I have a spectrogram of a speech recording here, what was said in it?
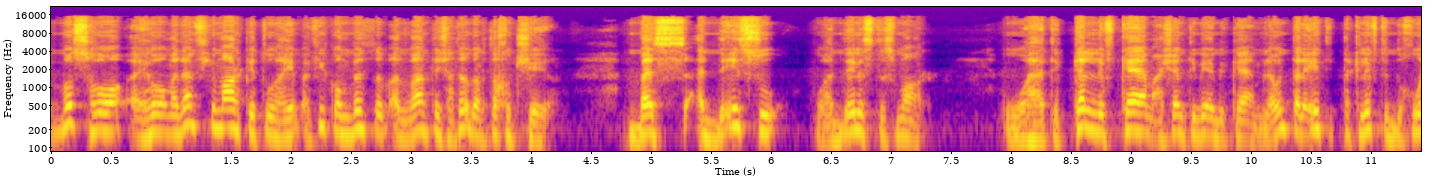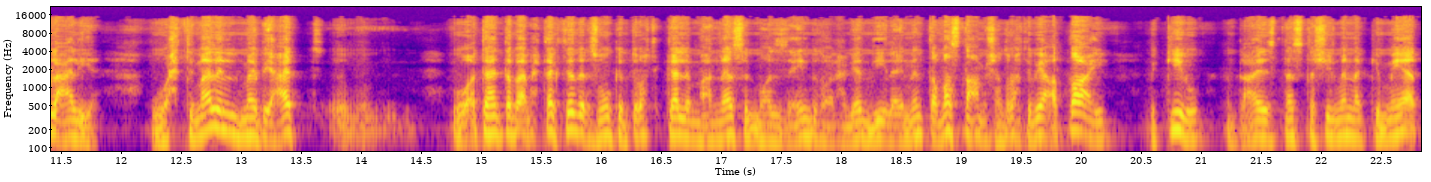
بص هو هو ما دام في market وهيبقى في competitive advantage هتقدر تاخد share بس قد إيه السوق وقد إيه الاستثمار وهتتكلف كام عشان تبيع بكام؟ لو انت لقيت تكلفه الدخول عالية واحتمال المبيعات وقتها انت بقى محتاج تدرس ممكن تروح تتكلم مع الناس الموزعين بتوع الحاجات دي لأن انت مصنع مش هتروح تبيع قطاعي. بالكيلو. انت عايز ناس تشيل منك كميات.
